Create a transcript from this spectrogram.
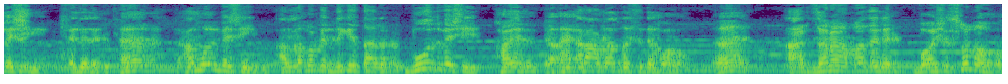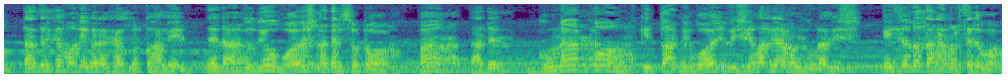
বেশি, এদের হ্যাঁ আমল বেশি, আল্লাহ পাকের দিকে তার বুঝ বেশি, হয়, এরা আমার সাথে বড় হ্যাঁ। আর যারা আমাদের বয়সে ছোট, তাদেরকে মনে করে খেয়াল করতে হবে যে না, যদিও বয়স তাদের ছোট হ্যাঁ তাদের গুণা কম, কিন্তু আমি বয়স বেশি হলে আমার গুণা বেশি। এই জন্য তারা আমার ছেলে বড়।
